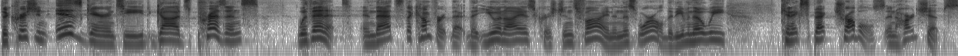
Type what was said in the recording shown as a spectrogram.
the Christian is guaranteed God's presence within it. And that's the comfort that, that you and I as Christians find in this world. That even though we can expect troubles and hardships,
